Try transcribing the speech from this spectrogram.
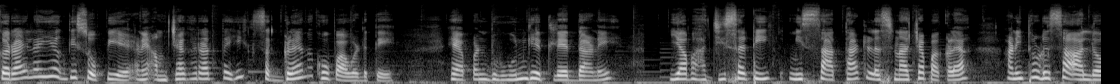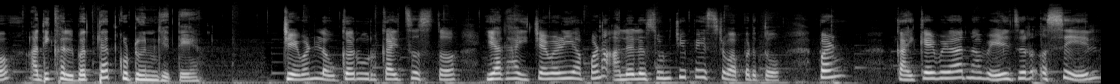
करायलाही अगदी सोपी आहे आणि आमच्या घरातही सगळ्यांना खूप आवडते. हे आपण धुवून घेतले आहेत दाणे. या भाजीसाठी मी सात आठ लसणाच्या पाकळ्या आणि थोडंसं आलं आधी खलबत्त्यात कुटून घेते. जेवण लवकर उरकायचं असतं. या घाईच्या वेळी आपण आलं लसूणची पेस्ट वापरतो. पण काही काही वेळा ना वेळ जर असेल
